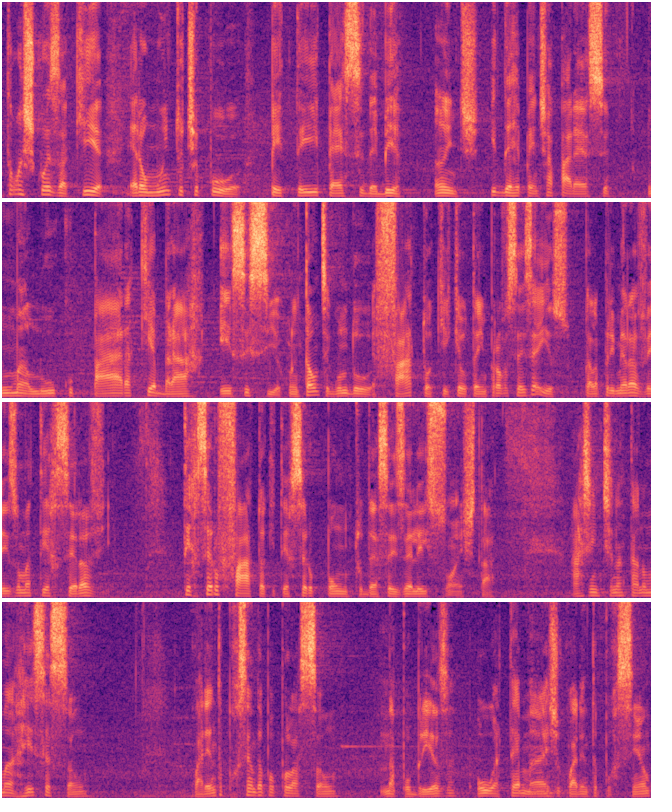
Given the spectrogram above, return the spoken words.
Então as coisas aqui eram muito tipo PT e PSDB antes, e de repente aparece um maluco para quebrar esse ciclo. Então, segundo fato aqui que eu tenho para vocês é isso. Pela primeira vez, uma terceira via. Terceiro fato aqui, terceiro ponto dessas eleições, tá? A Argentina está numa recessão 40% da população na pobreza, ou até mais de 40%,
